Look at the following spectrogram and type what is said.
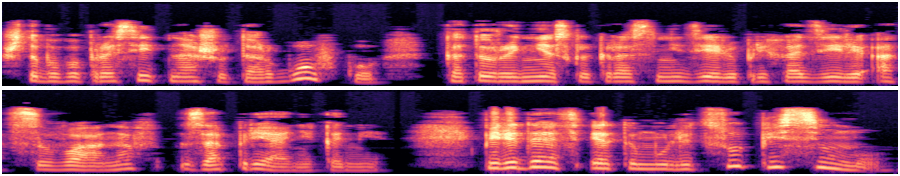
чтобы попросить нашу торговку, которые несколько раз в неделю приходили от сванов за пряниками, передать этому лицу письмо.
